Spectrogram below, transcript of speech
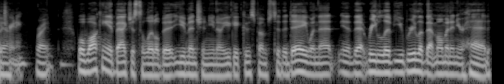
Yeah. training. Right. Well, walking it back just a little bit, you mentioned, you know, you get goosebumps to the day when that you know, that relive you relive that moment in your head.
